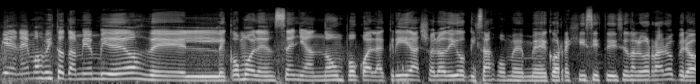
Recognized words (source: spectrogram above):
Bien, hemos visto también videos de, cómo le enseñan ¿no? un poco a la cría, yo lo digo, quizás vos me, corregís si estoy diciendo algo raro, pero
